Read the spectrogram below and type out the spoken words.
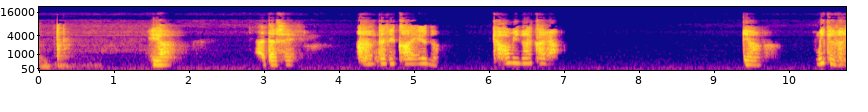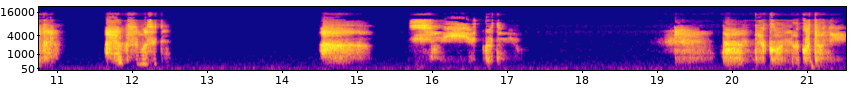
いや、私、本当にこういうの、興味ないから。いや、見てないから、早く済ませて。最悪だよ。なんでこんなことに。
